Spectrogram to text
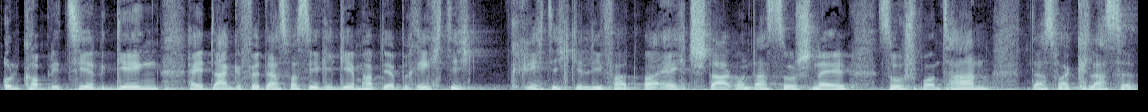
unkompliziert ging. Hey, danke für das, was ihr gegeben habt. Ihr habt richtig, richtig geliefert. War echt stark. Und das so schnell, so spontan. Das war klasse.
